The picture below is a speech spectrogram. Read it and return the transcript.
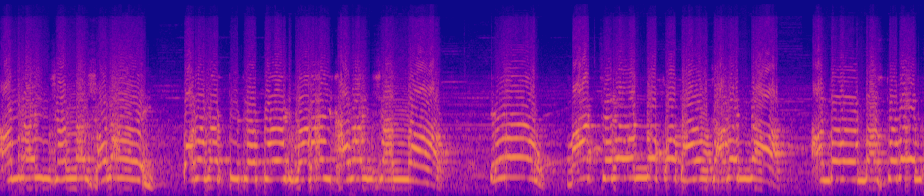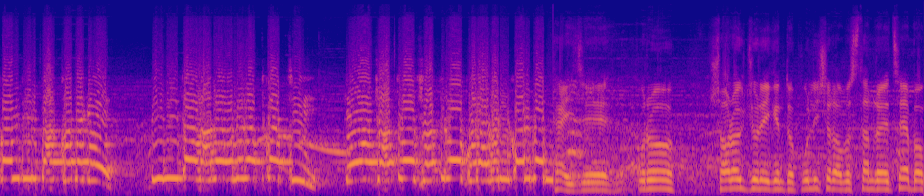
আমরা ইনশাল্লাহ সবাই পরবর্তীতে পেট ভরাই খাব ইনশাল্লাহ কেউ মাঠ ছেড়ে অন্য কোথাও যাবেন না। আন্দোলন বাস্তবায়ন কমিটির পক্ষ থেকে বিনীত ভাবে অনুরোধ করছি কেউ যত শত্রু ঘোরাঘুরি করবেন। যে পুরো সড়ক জুড়ে কিন্তু পুলিশের অবস্থান রয়েছে এবং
